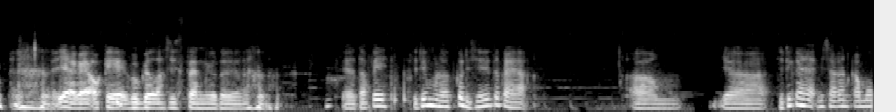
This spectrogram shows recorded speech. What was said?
Iya kayak oke Google Assistant gitu ya. ya tapi jadi menurutku di sini tuh kayak em, ya jadi kayak misalkan kamu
